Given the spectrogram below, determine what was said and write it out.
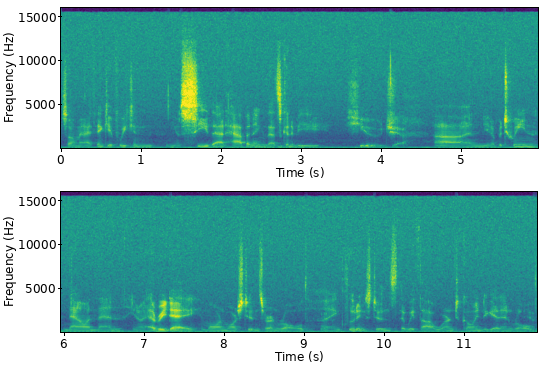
So, I mean, I think if we can, you know, see that happening, that's going to be huge. Yeah. Uh, and, you know, between now and then, you know, every day, more and more students are enrolled, uh, including students that we thought weren't going to get enrolled.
